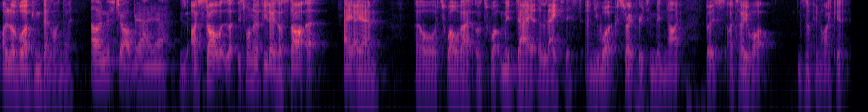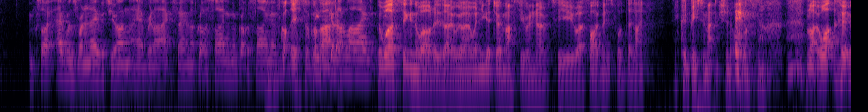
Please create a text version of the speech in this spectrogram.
I love working deadline day. Oh, in this job, yeah, yeah. I start. It's one of the few days I start at eight a.m. Uh, or twelve uh, or 12 midday at the latest, and you work straight through to midnight. But it's, I tell you what, there's nothing like it. Because like, everyone's running over to you, aren't they? Every like saying, "I've got a sign in, I've got a sign in, I've got this, I've got Need that. to get it online." The worst thing in the world is though when you get Joe Massey running over to you uh, five minutes before the deadline. There could be some action or. I'm like, what? Who?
